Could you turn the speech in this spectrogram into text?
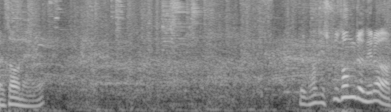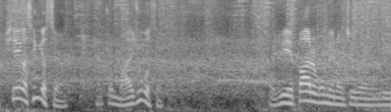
잘 싸우네. 확실히 수성전이라 피해가 생겼어요. 좀 많이 죽었어. 어, 위에 바를 보면은 지금 우리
